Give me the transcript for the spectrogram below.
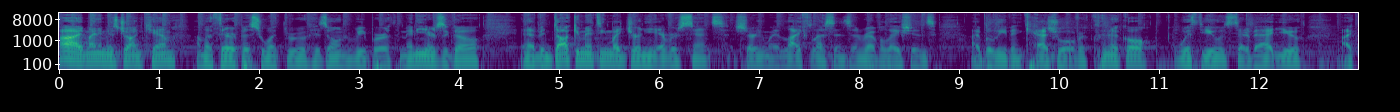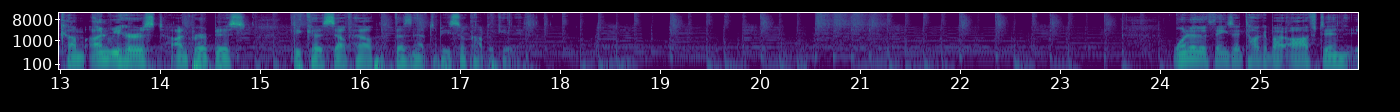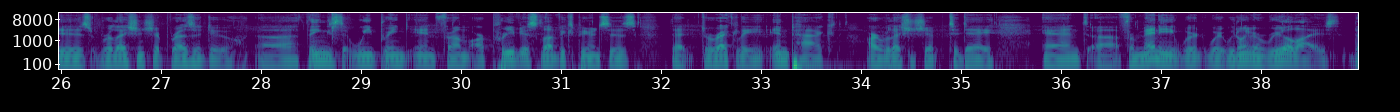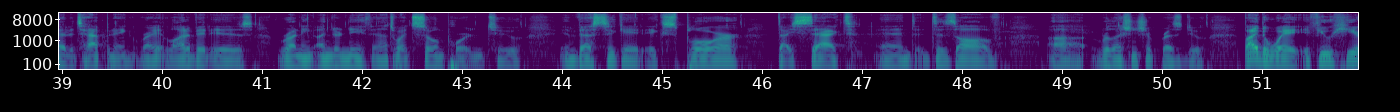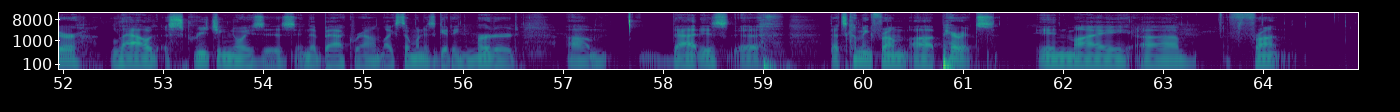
Hi, my name is John Kim. I'm a therapist who went through his own rebirth many years ago, and I've been documenting my journey ever since, sharing my life lessons and revelations. I believe in casual over clinical, with you instead of at you. I come unrehearsed on purpose because self help doesn't have to be so complicated. One of the things I talk about often is relationship residue, uh, things that we bring in from our previous love experiences that directly impact our relationship today. And uh, for many, we're, we're, we do not even realize that it's happening, right? A lot of it is running underneath. And that's why it's so important to investigate, explore, dissect, and dissolve uh, relationship residue. By the way, if you hear loud screeching noises in the background, like someone is getting murdered, um, that is uh, that's coming from uh, parrots in my um, front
